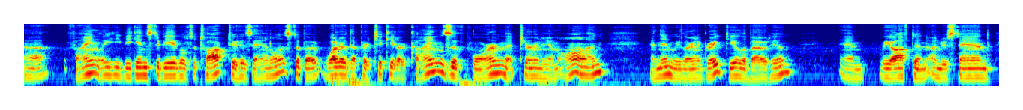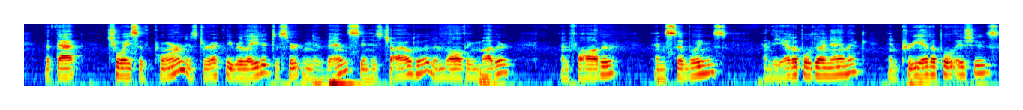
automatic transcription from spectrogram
Uh, finally, he begins to be able to talk to his analyst about what are the particular kinds of porn that turn him on. And then we learn a great deal about him. And we often understand that that choice of porn is directly related to certain events in his childhood involving mother and father and siblings and the Oedipal dynamic and pre-Oedipal issues.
